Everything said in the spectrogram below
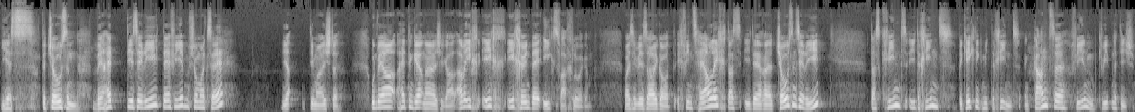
Yes, The Chosen. Wer hat die Serie, den Film schon mal gesehen? Ja, die meisten. Und wer hat den gerne? Nein, ist egal. Aber ich, ich, ich könnte x-fach schauen. Ich weiß nicht, wie es euch geht. Ich finde es herrlich, dass in der Chosen-Serie das Kind, in der Kind, Begegnung mit dem Kind, ein ganzer Film gewidmet ist.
